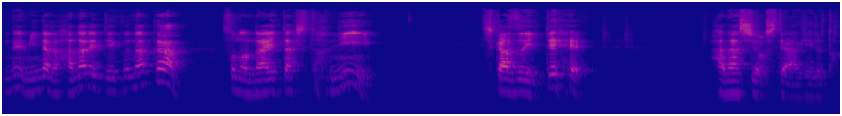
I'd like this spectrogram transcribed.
ねみんなが離れていく中その泣いた人に近づいて話をしてあげるとか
